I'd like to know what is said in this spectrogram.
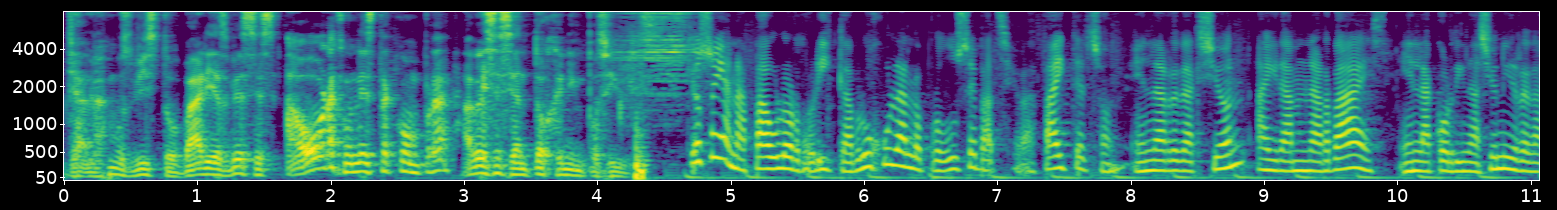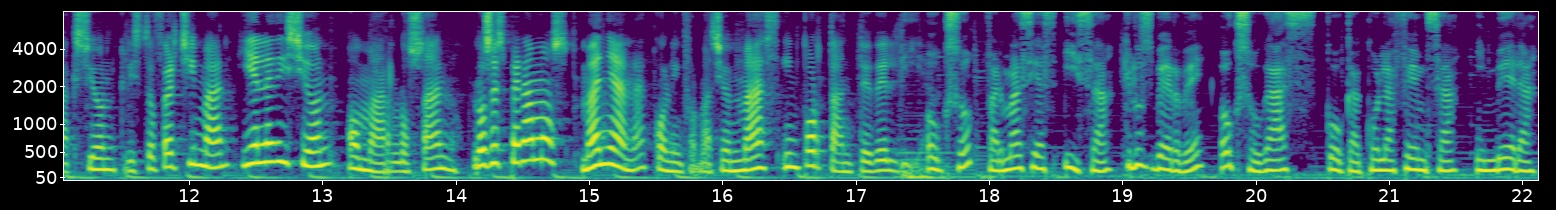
ya lo hemos visto varias veces. Ahora con esta compra a veces se antojen imposibles. Yo soy Ana Paula Ordorica. Brújula lo produce Batseba Feitelson. En la redacción, Airam Narváez. En la coordinación y redacción, Christopher Chimán. Y en la edición, Omar Lozano. Los esperamos mañana con la información más importante del día. Oxo, Farmacias ISA, Cruz Verde, Oxo Gas, Coca-Cola FEMSA, Invera,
